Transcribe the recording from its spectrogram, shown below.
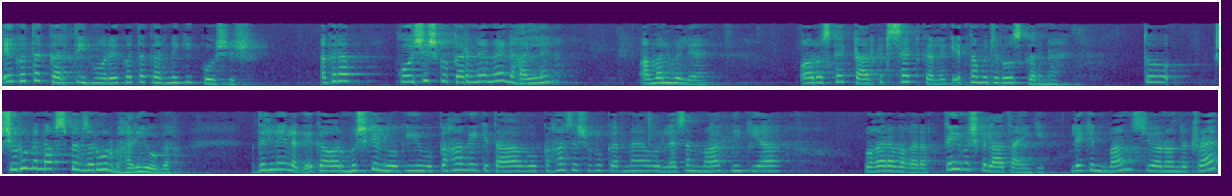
ایک ہوتا کرتی ہوں اور ایک ہوتا کرنے کی کوشش۔ اگر آپ کوشش کو کرنے میں ڈھال لیں نا، عمل میں لے آئے اور اس کا ایک ٹارگٹ سیٹ کر لیں کہ اتنا مجھے روز کرنا ہے۔ تو شروع میں نفس پہ ضرور بھاری ہوگا۔ دل نہیں لگے گا اور مشکل ہوگی۔ وہ کہاں گئی کتاب؟ وہ کہاں سے شروع کرنا ہے؟ وہ لیسن مارک نہیں کیا۔ وغیرہ وغیرہ۔ کئی مشکلات آئیں گی۔ لیکن once you are on the track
